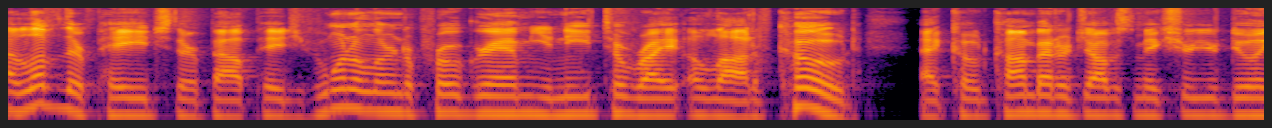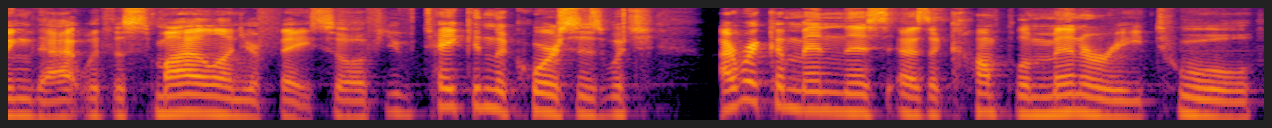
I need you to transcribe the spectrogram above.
I love their page, their About page. If you want to learn to program, you need to write a lot of code. At Code Combat or Jobs, make sure you're doing that with a smile on your face. So if you've taken the courses, which I recommend this as a complementary tool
